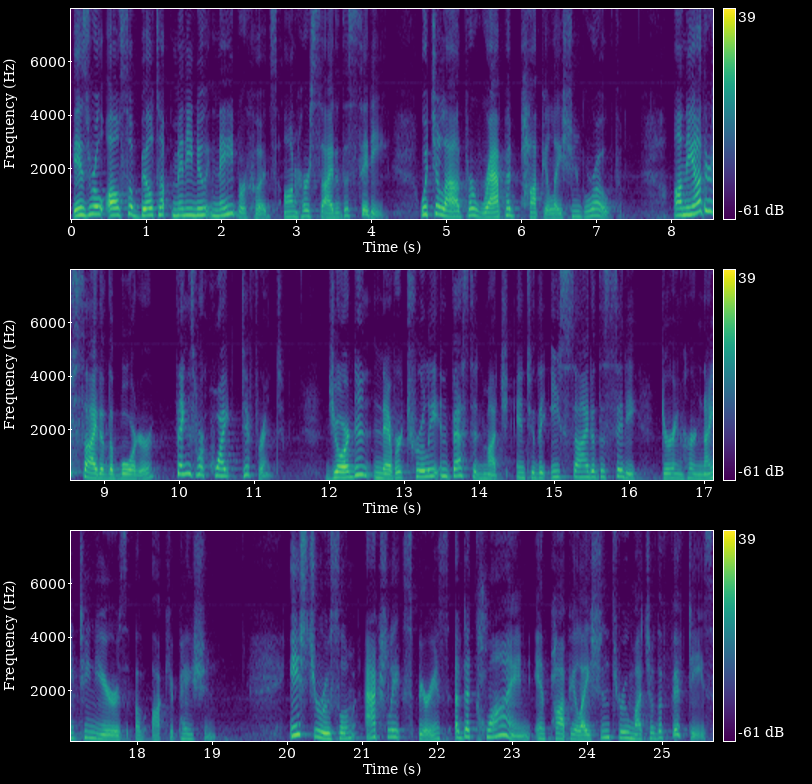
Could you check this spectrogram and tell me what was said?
Israel also built up many new neighborhoods on her side of the city, which allowed for rapid population growth. On the other side of the border, things were quite different. Jordan never truly invested much into the east side of the city during her 19 years of occupation. East Jerusalem actually experienced a decline in population through much of the 50s,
